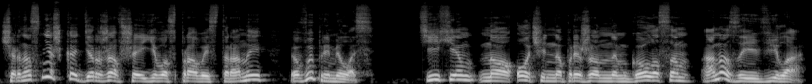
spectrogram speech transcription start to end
Черноснежка, державшая его с правой стороны, выпрямилась. Тихим, но очень напряженным голосом она заявила.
